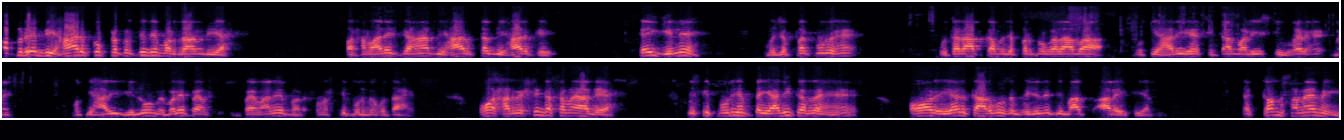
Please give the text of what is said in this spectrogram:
अपने बिहार को प्रकृति ने वरदान दिया है। और हमारे यहाँ बिहार, उत्तर बिहार के कई ज़िले मुजफ्फरपुर है, उधर आपका मुजफ्फरपुर के अलावा मोतिहारी है, सीतामढ़ी, शिवहर है मोतिहारी जिलों में बड़े पैमाने पर समस्तीपुर में होता है। और हार्वेस्टिंग का समय आ गया है इसकी पूरी हम तैयारी कर रहे हैं और एयर कार्गो से भेजने की बात आ रही थी अब। कम समय में ही,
